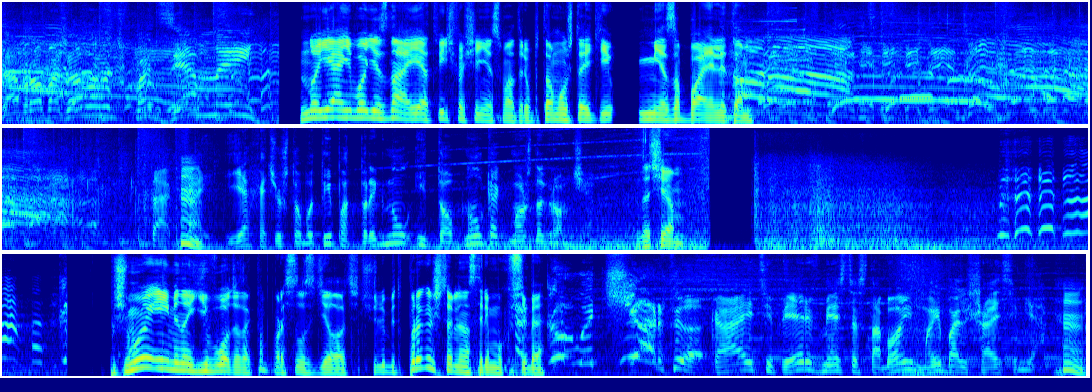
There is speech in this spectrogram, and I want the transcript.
Добро пожаловать в подземный... Но я его не знаю, я Twitch вообще не смотрю, потому что эти меня забанили там. Так, Хм. Кай, я хочу, чтобы ты подпрыгнул и топнул как можно громче. Зачем? Почему именно его ты так попросил сделать? Что, любит прыгать, что ли, на стримах у себя? Какого черта? Кай, теперь вместе с тобой мы большая семья. Хм.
